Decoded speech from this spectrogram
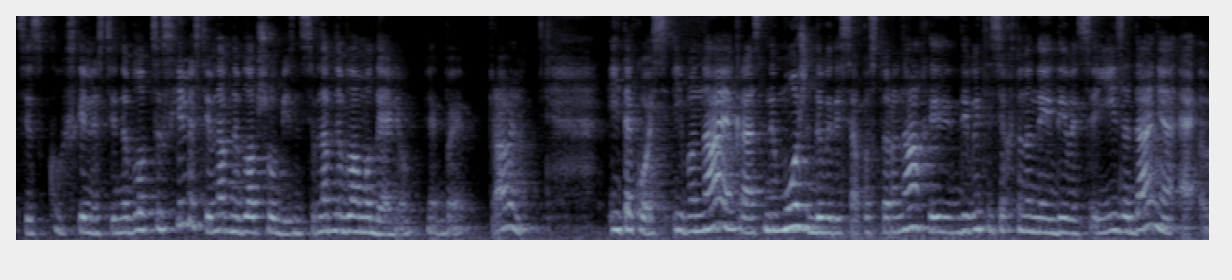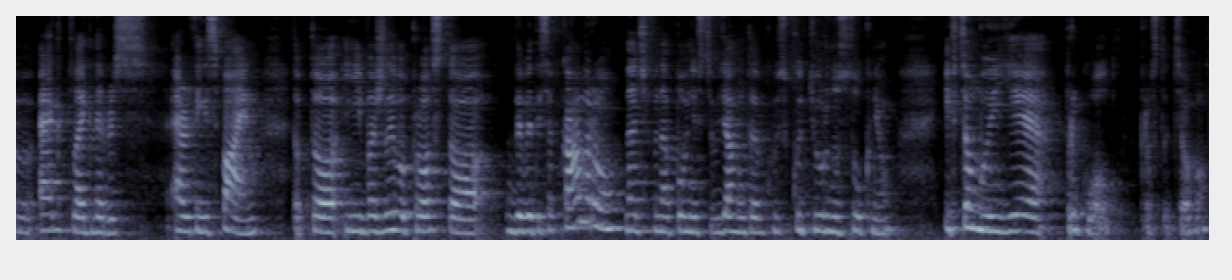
ці схильності. Не було б цих схильностей, вона б не була в шоу-бізнесі, вона б не була моделлю, якби правильно. І так ось, і вона якраз не може дивитися по сторонах і дивитися, хто на неї дивиться. Її завдання е, act like there is everything is fine. Тобто їй важливо просто дивитися в камеру, наче вона повністю вдягнута в якусь кутюрну сукню. І в цьому є прикол просто цього.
